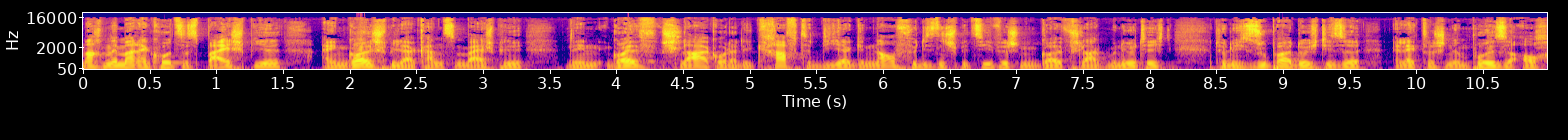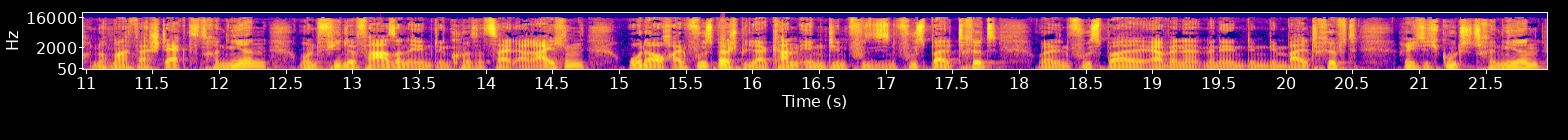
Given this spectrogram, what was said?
Machen wir mal ein kurzes Beispiel. Ein Golfspieler kann zum Beispiel den Golfschlag oder die Kraft, die er genau für diesen spezifischen Golfschlag benötigt, natürlich super durch diese elektrischen Impulse auch nochmal verstärkt trainieren und viele Fasern eben in kurzer Zeit erreichen. Oder auch ein Fußballspieler kann eben den, diesen Fußballtritt oder den Fußball, ja, wenn er, wenn er den, den Ball trifft, richtig gut trainieren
